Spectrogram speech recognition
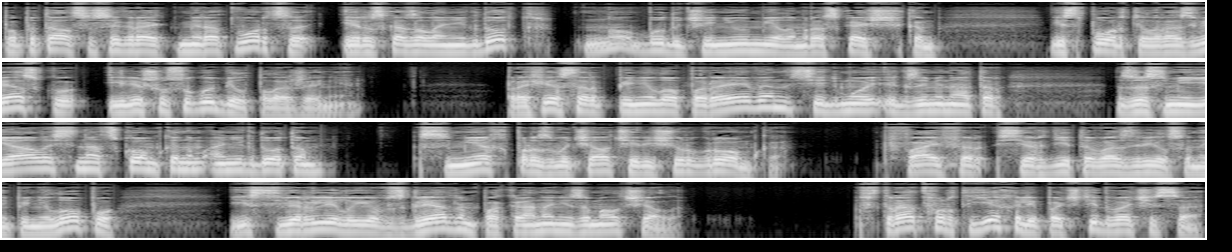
попытался сыграть миротворца и рассказал анекдот, но, будучи неумелым рассказчиком, испортил развязку и лишь усугубил положение. Профессор Пенелопа Рейвен, седьмой экзаменатор, засмеялась над скомканным анекдотом. Смех прозвучал чересчур громко. Пфайфер сердито возрился на Пенелопу и сверлил ее взглядом, пока она не замолчала. В Стратфорд ехали почти два часа.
